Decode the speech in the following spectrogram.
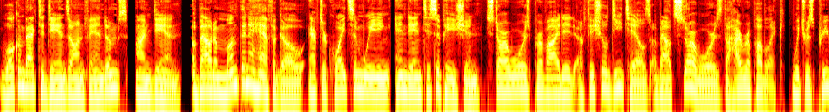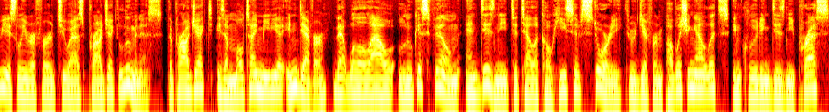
Welcome back to Dan's On Fandoms. I'm Dan. About a month and a half ago, after quite some waiting and anticipation, Star Wars provided official details about Star Wars The High Republic, which was previously referred to as Project Luminous. The project is a multimedia endeavor that will allow Lucasfilm and Disney to tell a cohesive story through different publishing outlets, including Disney Press,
